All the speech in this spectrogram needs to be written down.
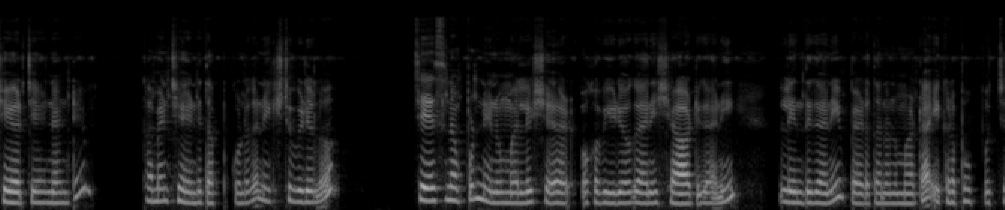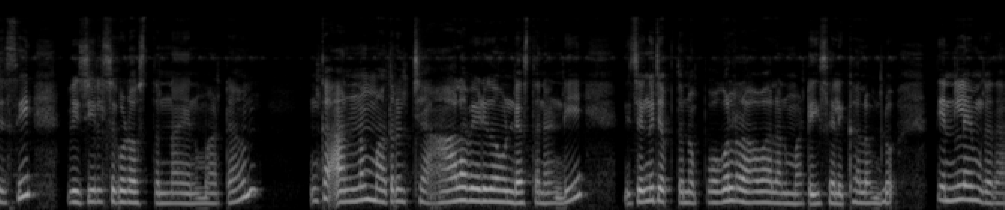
షేర్ చేయండి అంటే కమెంట్ చేయండి తప్పకుండా. నెక్స్ట్ వీడియోలో చేసినప్పుడు నేను మళ్ళీ షేర్ ఒక వీడియో కానీ షార్ట్ కానీ లెంత్ కానీ పెడతానమాట ఇక్కడ పప్పు వచ్చేసి విజిల్స్ కూడా వస్తున్నాయన్నమాట. ఇంకా అన్నం మాత్రం చాలా వేడిగా వండేస్తానండి. నిజంగా చెప్తున్నా పొగలు రావాలన్నమాట ఈ చలికాలంలో. తినలేము కదా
